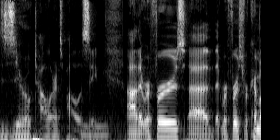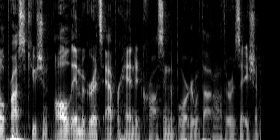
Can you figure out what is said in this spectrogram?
zero tolerance policy uh, that refers uh, that refers for criminal prosecution all immigrants apprehended crossing the border without authorization.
